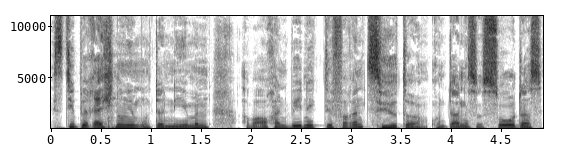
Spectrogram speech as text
ist die Berechnung im Unternehmen aber auch ein wenig differenzierter und dann ist es so, dass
